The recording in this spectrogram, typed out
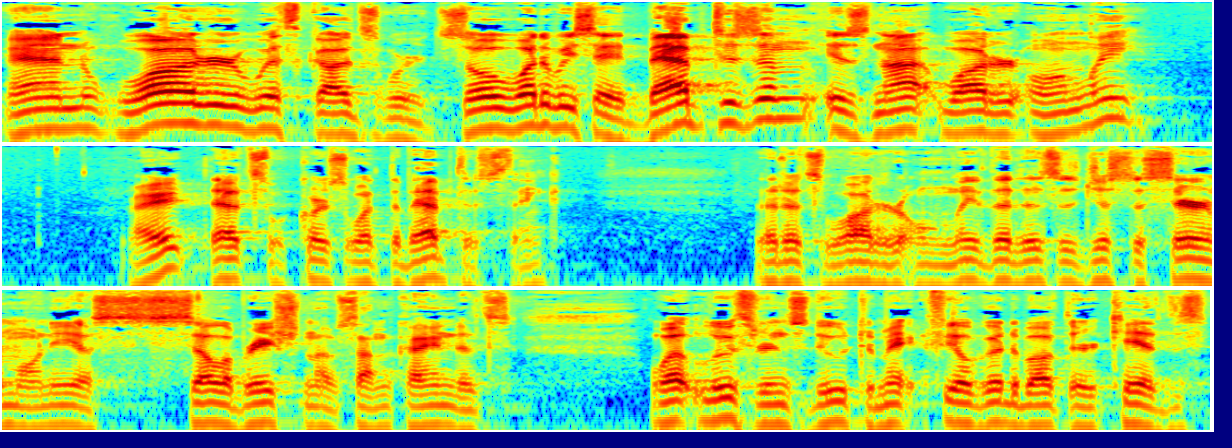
And water with God's Word. So what do we say? Baptism is not water only, right? That's, of course, what the Baptists think. That it's water only, that this is just a ceremony, a celebration of some kind. It's what Lutherans do to make, feel good about their kids.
